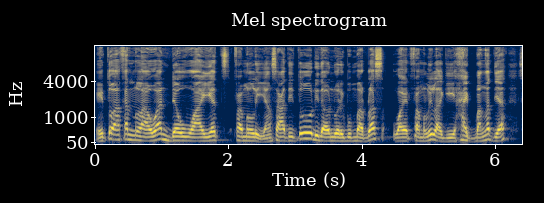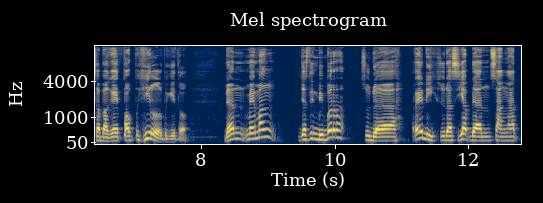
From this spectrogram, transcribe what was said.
itu akan melawan The Wyatt Family. Yang saat itu di tahun 2014 Wyatt Family lagi hype banget ya sebagai top heel begitu. Dan memang Justin Bieber sudah ready, sudah siap dan sangat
